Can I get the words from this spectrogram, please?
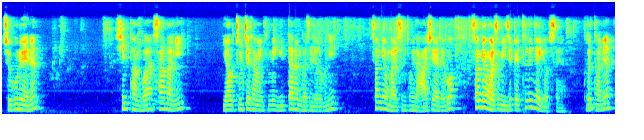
죽은 후에는 심판과 사망이 영 둘째 사망이 분명히 있다는 것을 여러분이 성경 말씀 통해서 아셔야 되고 성경 말씀은 이제까지 틀린 적이 없어요. 그렇다면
